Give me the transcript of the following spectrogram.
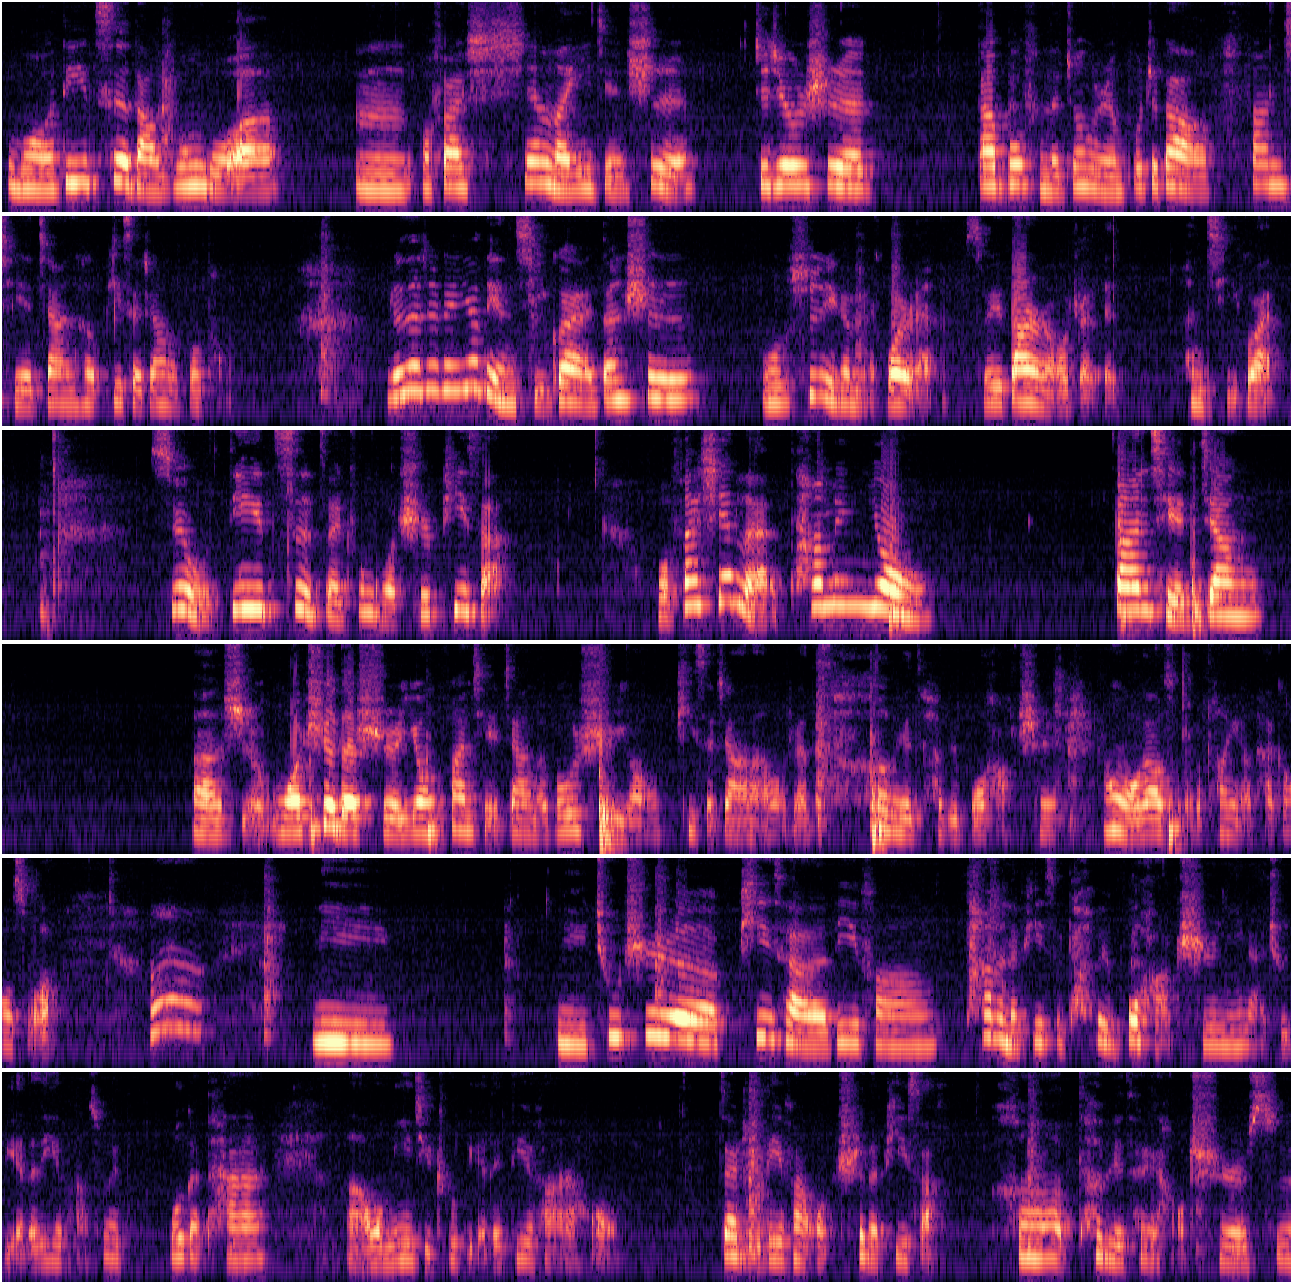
我第一次到中国，嗯，我发现了一件事，这就是大部分的中国人不知道番茄酱和披萨酱的不同。我觉得这个有点奇怪，但是我是一个美国人，所以当然我觉得很奇怪。所以我第一次在中国吃披萨，我发现了他们用番茄酱。呃，是我吃的是用番茄酱的，不是用披萨酱的。我觉得特别特别不好吃。然后我告诉我的朋友，他告诉我，啊，你你去吃披萨的地方，他们的披萨特别不好吃，你应该去别的地方。所以我跟他啊，我们一起住别的地方，然后在这个地方我吃的披萨很特别特别好吃，是。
